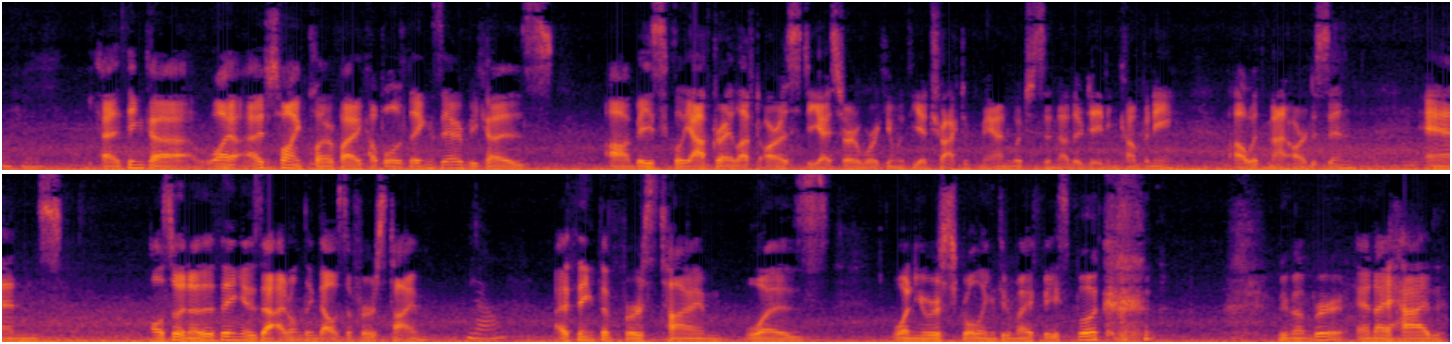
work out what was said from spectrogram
hmm Yeah, I think. Uh, well, I, I just want to clarify a couple of things there because uh, basically, after I left RSD, I started working with the Attractive Man, which is another dating company uh, with Matt Artisan. And also, another thing is that I don't think that was the first time. No. I think the first time was when you were scrolling through my Facebook. Remember? And I had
